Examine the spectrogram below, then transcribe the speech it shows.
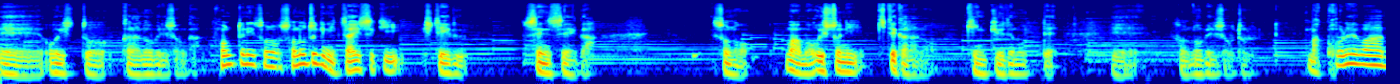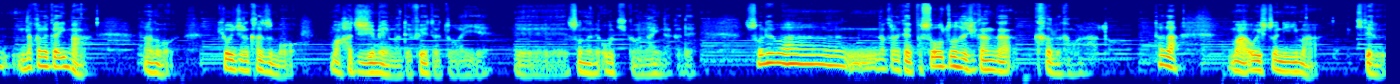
えー、オイストからノーベル賞が本当にそのその時に在籍している先生がそのまあまあオイストに来てからの研究でもって、えー、そのノーベル賞を取る、まあ、これはなかなか今あの、教授の数も、まあ、80名まで増えたとはいええー、そんなに大きくはない中でそれはなかなかやっぱ相当な時間がかかるかもなと。ただまあおいしに今来てる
